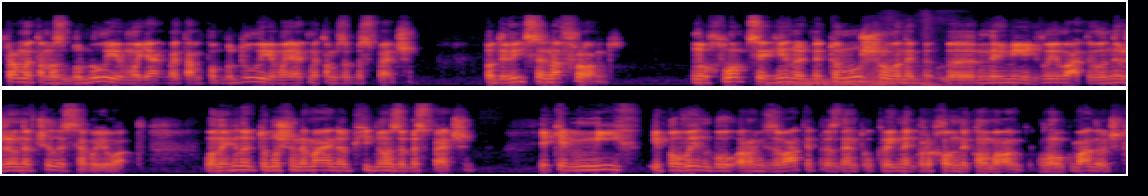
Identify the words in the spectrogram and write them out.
що ми там збудуємо, як ми там побудуємо, як ми там забезпечимо. Подивіться на фронт. Ну, хлопці гинуть не тому, що вони е, не вміють воювати, вони вже навчилися воювати. Вони гинуть тому, що немає необхідного забезпечення, яке міг і повинен був організувати президент України як верховний команд- головнокомандувач,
